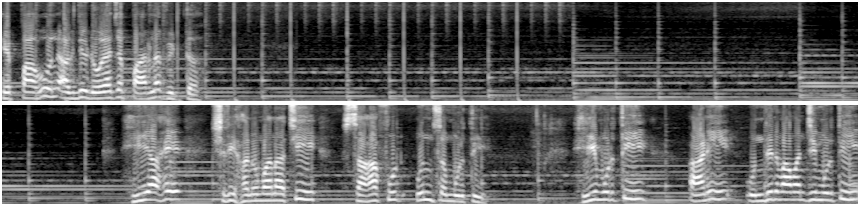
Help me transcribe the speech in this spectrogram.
हे पाहून अगदी डोळ्याचं पारणं फिटतं. ही आहे श्री हनुमानाची सहा फूट उंच मूर्ती. ही मूर्ती आणि उंदीर मामांची मूर्ती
